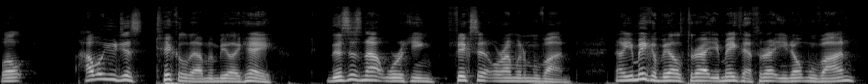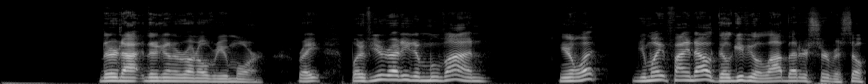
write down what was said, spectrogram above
Well, how about you just tickle them and be like, hey, this is not working. Fix it or I'm going to move on. Now, you make a veiled threat, you make that threat, you don't move on. They're not, they're to run over you more, right? But if you're ready to move on, you know what? You might find out they'll give you a lot better service. So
